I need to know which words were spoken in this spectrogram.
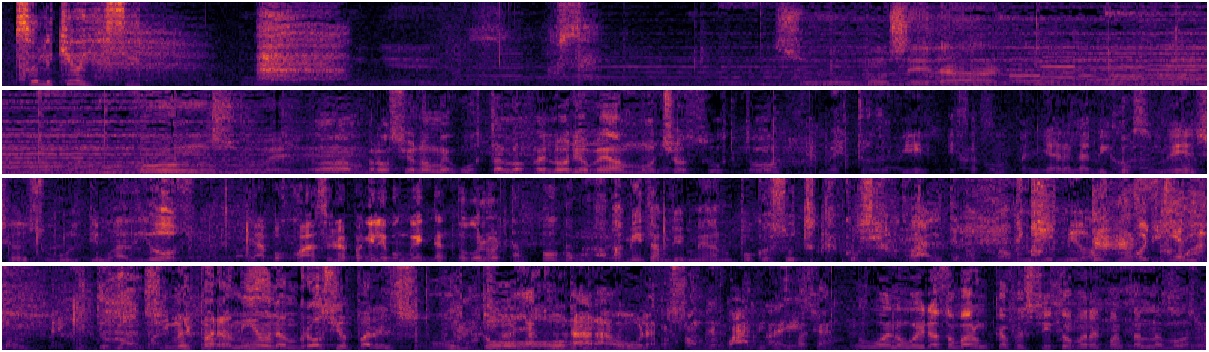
Sole, ¿qué vaya a hacer? Su mocedad, consuelo. Don Ambrosio, no me gustan los velorios, me dan mucho susto. Nuestro deber es acompañar al amigo Prudencio en su último adiós. Ya, pues Juan, si no es para que le pongáis tanto color tampoco, pues. A mí también me dan un poco de susto estas cosas. ¿Cuál de los dos más? Oye, Juan, si no es para mí, don Ambrosio, es para el susto. te vaya a curar ahora, pues hombre, guarda eso. Bueno, voy a ir a tomar un cafecito para espantar la mona.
